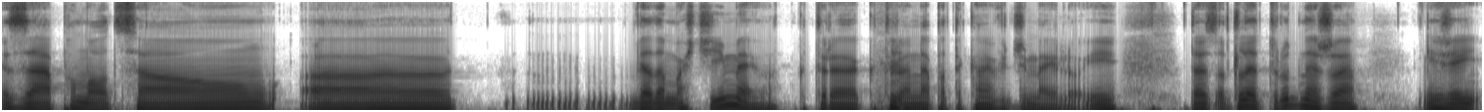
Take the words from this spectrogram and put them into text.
za pomocą e, wiadomości e-mail, które, które Hmm. napotykamy w Gmailu. I to jest o tyle trudne, że jeżeli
